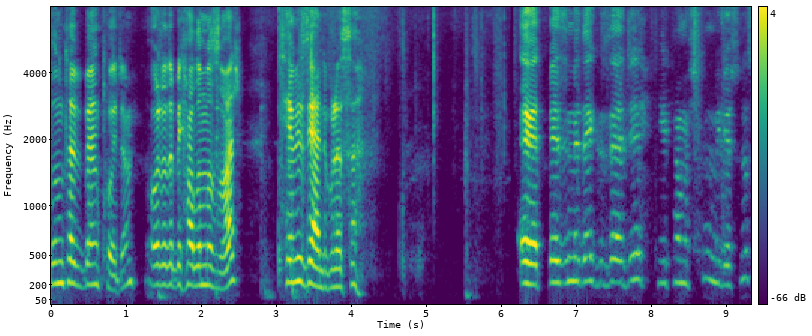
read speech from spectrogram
Bunu tabii ben koydum. Orada da bir halımız var. Temiz yani burası. Evet bezimi de güzelce yıkamıştım biliyorsunuz.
